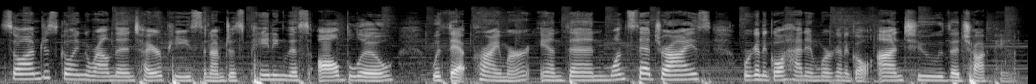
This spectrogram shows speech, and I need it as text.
So I'm just going around the entire piece and I'm just painting this all blue with that primer. And then once that dries, we're going to go ahead and we're going to go onto the chalk paint.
